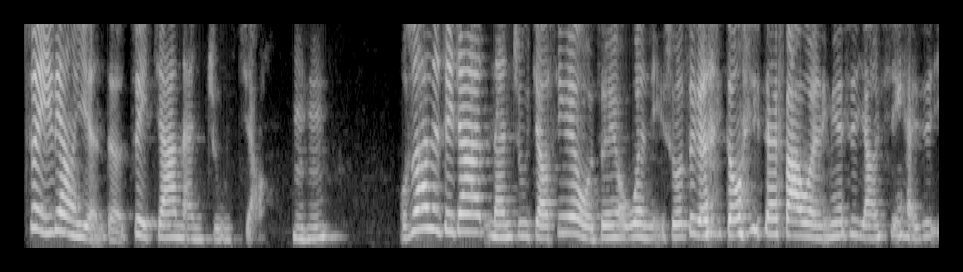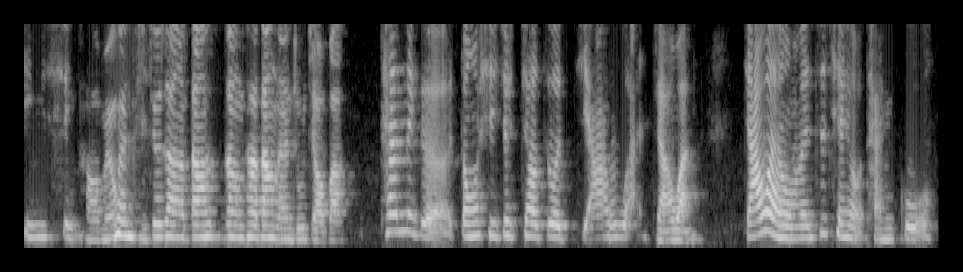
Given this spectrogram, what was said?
最亮眼的最佳男主角。嗯哼。我说他是最佳男主角，是因为我昨天有问你说这个 东西在发文里面是阳性还是阴性？好，没问题，就让当让他当男主角吧。他那个东西就叫做甲烷。甲烷，甲烷，我们之前有谈过，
